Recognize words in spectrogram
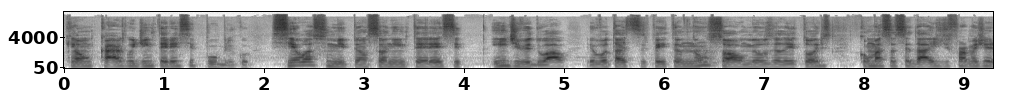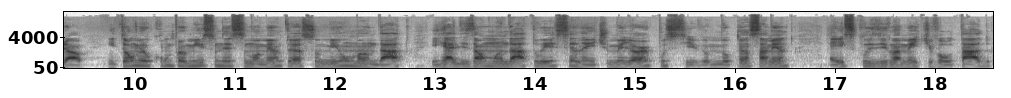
que é um cargo de interesse público. Se eu assumir pensando em interesse individual, eu vou estar respeitando não só os meus eleitores, como a sociedade de forma geral. Então, meu compromisso nesse momento é assumir um mandato e realizar um mandato excelente, o melhor possível. Meu pensamento é exclusivamente voltado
